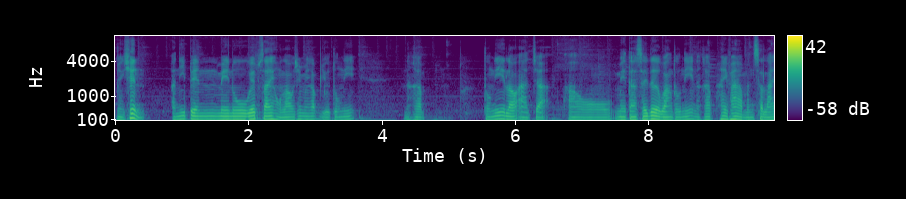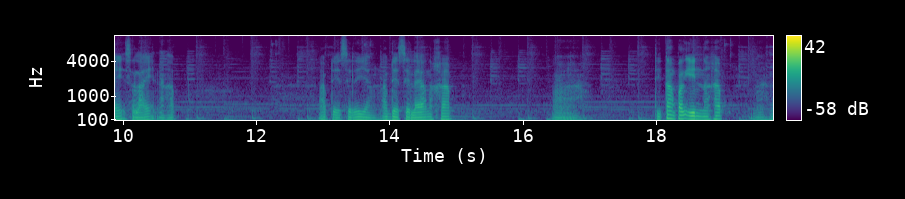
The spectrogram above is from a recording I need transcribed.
อย่างเช่น อันนี้เป็นเมนูเว็บไซต์ของเราใช่ไหมครับ อยู่ตรงนี้นะครับ ตรงนี้เราอาจจะเอา Meta Sider วางตรงนี้นะครับ ให้ภาพมันสไลด์สไลด์นะครับ อัปเดตเสร็จหรือยังอัปเดตเสร็จแล้วนะครับ ติดตั้งปลั๊กอินนะครับเม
